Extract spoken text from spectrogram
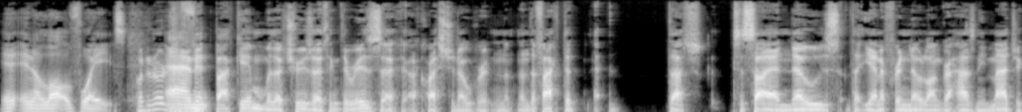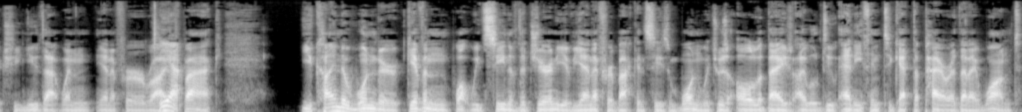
in, in a lot of ways. But in order Um, to fit back in with her Aretuza, I think there is a, a question over it, and, and the fact that that Tissaia knows that Yennefer no longer has any magic. She knew that when Yennefer arrived Yeah. back. You kind of wonder, given what we'd seen of the journey of Yennefer back in season one, which was all about I will do anything to get the power that I want.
